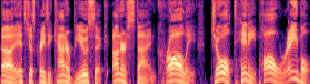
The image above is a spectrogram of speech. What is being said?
Uh, it's just crazy. Connor Buczek, Unterstein, Crawley, Joel Tinney, Paul Rabil.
